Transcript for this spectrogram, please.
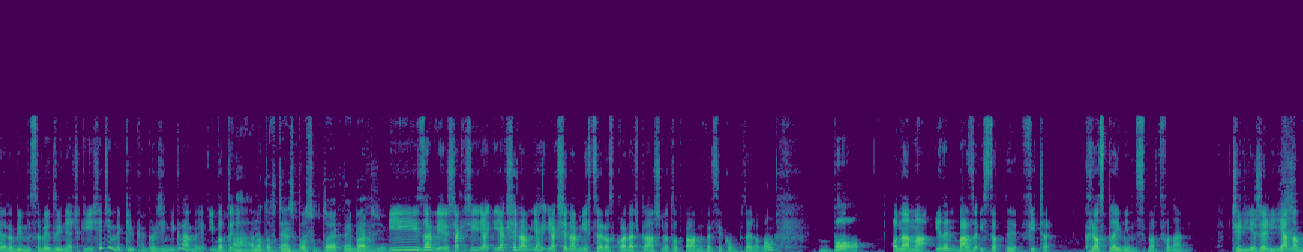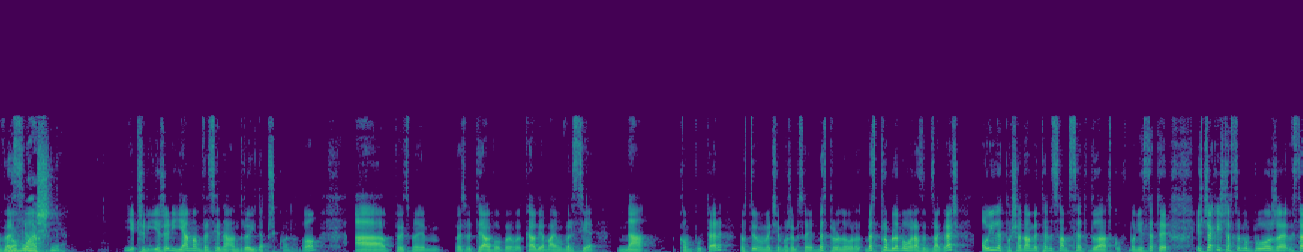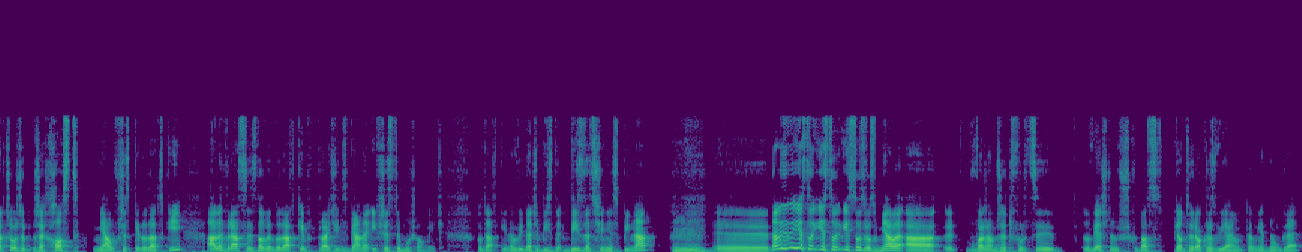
robimy sobie drineczki i siedzimy kilka godzin i gramy. I, bo ty, A, no to w ten sposób to jak najbardziej. I zawiesz, jak, się- jak, jak, się nam, jak, jak się nam nie chce rozkładać planszy, no to odpalamy wersję komputerową, bo ona ma jeden bardzo istotny feature. Crossplay między smartfonami. Czyli jeżeli ja mam No wersję na właśnie. Je, czyli jeżeli ja mam wersję na Androida przykładowo, a powiedzmy, powiedzmy ty albo Klaudia mają wersję na komputer, to w tym momencie możemy sobie bezproblemowo, bezproblemowo razem zagrać, o ile posiadamy ten sam set dodatków. Bo niestety jeszcze jakiś czas temu było, że wystarczyło, że, że host miał wszystkie dodatki, ale wraz z nowym dodatkiem wprowadzili zmianę i wszyscy muszą mieć dodatki. No widać, biznes, biznes się nie spina. Mm. Yy, no ale jest to, jest, to, jest to zrozumiałe, a y, uważam, że twórcy, no wiesz, no już chyba z piąty rok rozwijają tę jedną grę,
